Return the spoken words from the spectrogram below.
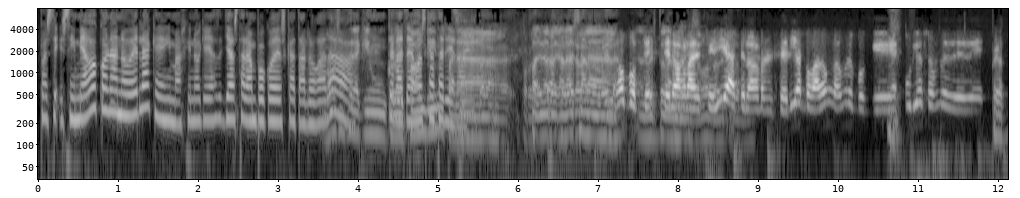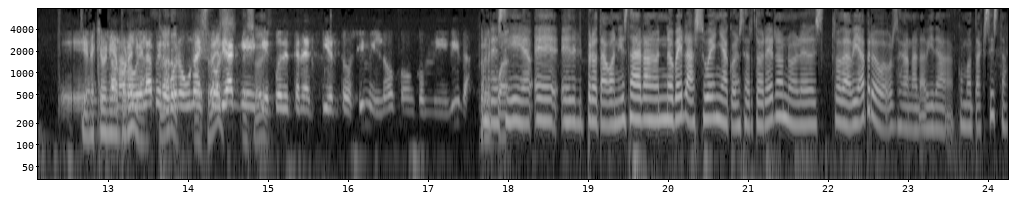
Pues si, si me hago con la novela, que imagino que ya, ya estará un poco descatalogada, Vamos a hacer aquí un te la tenemos que hacer llegar. para, para regalársela a la- No, pues te, lo agradecería, te lo agradecería, Covadonga, hombre, porque es curioso, hombre, de... de Pero eh, tienes que venir a por una novela, ella. pero Claro, bueno, una historia es, que, puede tener cierto símil, ¿no? Con, con mi vida. Hombre, sí, eh, el protagonista de la novela sueña con ser torero, no lo es todavía, pero se gana la vida como taxista.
